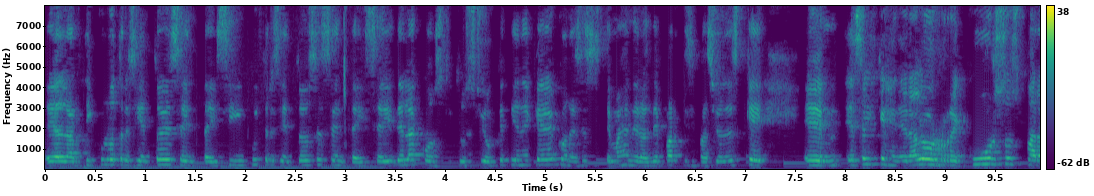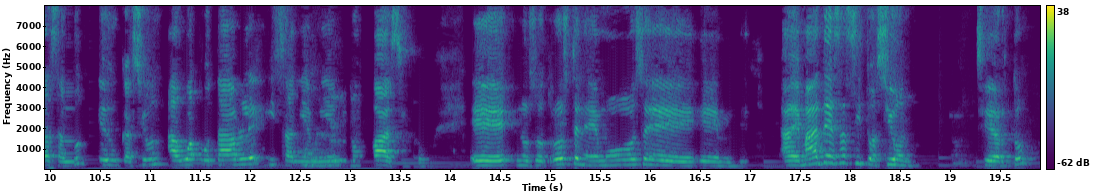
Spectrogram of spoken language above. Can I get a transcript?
el artículo 365 y 366 de la Constitución que tiene que ver con ese sistema general de participaciones que em, es el que genera los recursos para salud, educación, agua potable y saneamiento básico. Eh, nosotros tenemos, eh, em, además de esa situación, ¿cierto?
